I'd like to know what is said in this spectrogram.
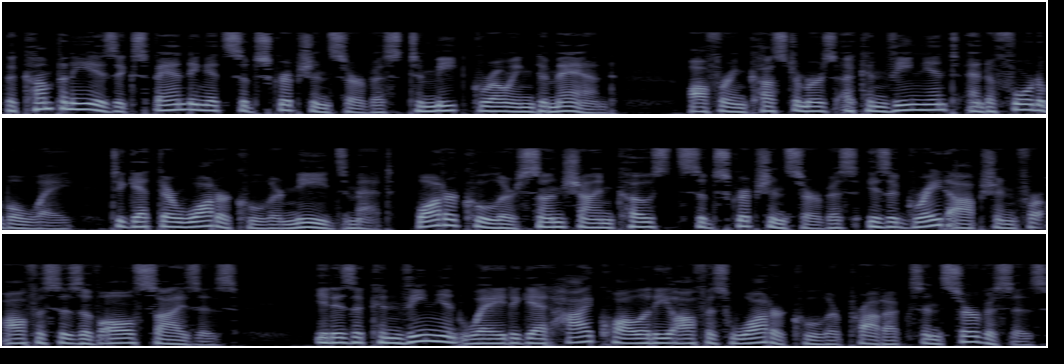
The company is expanding its subscription service to meet growing demand offering customers a convenient and affordable way to get their water cooler needs met. Water Cooler Sunshine Coast subscription service is a great option for offices of all sizes. It is a convenient way to get high quality office water cooler products and services,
